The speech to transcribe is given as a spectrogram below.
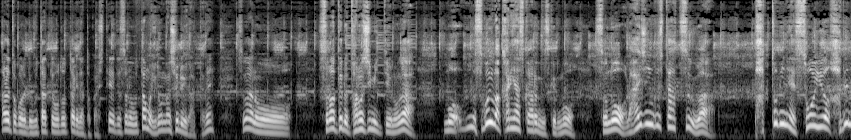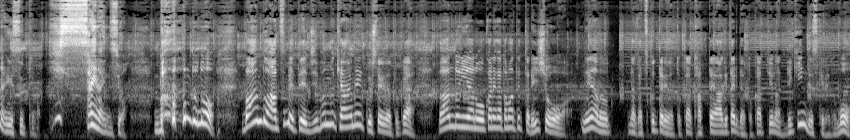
あるところで歌って踊ったりだとかしてでその歌もいろんな種類があってね。すごいあの育てる楽しみっていうのがもうすごい分かりやすくあるんですけどもその「ライジングスター2」はパッと見ねそういう派手な演出ってのは一切ないんですよ。バンドの、バンドを集めて自分のキャラメイクしたりだとか、バンドにあのお金が貯まってったら衣装をね、あの、なんか作ったりだとか、買ってあげたりだとかっていうのはできんですけれども、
